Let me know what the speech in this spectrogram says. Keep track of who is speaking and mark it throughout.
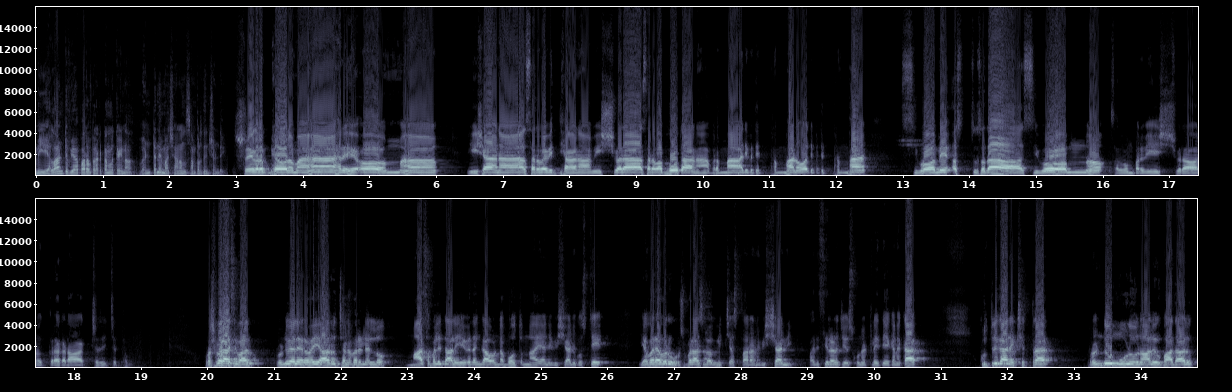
Speaker 1: మీ ఎలాంటి వ్యాపార ప్రకటనలకైనా వెంటనే మా ఛానల్ సంప్రదించండి.
Speaker 2: శ్రీగురుభ్యో నమ హరి ఓం ఈశానా సర్వవిద్యానామీశ్వర సర్వభూతానా బ్రహ్మాధిపతి బ్రహ్మణోధిపతి బ్రహ్మ. శివో మే అస్తు సదా శివోం సర్వం పరమేశ్వరానుగ్రహకటాక్షసిద్ధం. వృషభరాశి వారు రెండు వేల ఇరవై ఆరు జనవరి నెలలో మాస ఫలితాలు ఏ విధంగా ఉండబోతున్నాయనే విషయానికి వస్తే ఎవరెవరు వృషభరాశిలోకి ఇచ్చేస్తారనే విషయాన్ని పరిశీలన చేసుకున్నట్లయితే కనుక కృత్రిగా నక్షత్ర రెండు మూడు నాలుగు పాదాలు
